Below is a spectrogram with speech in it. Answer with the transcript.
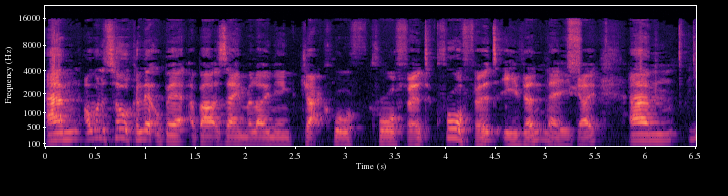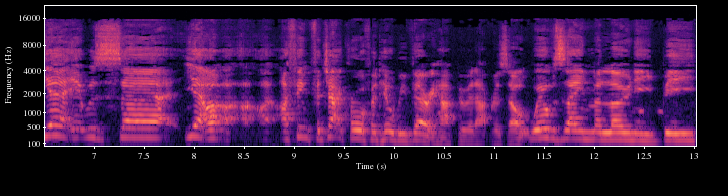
Um, I want to talk a little bit about Zane Maloney and Jack Crawford. Crawford, even there you go. Um, yeah, it was. Uh, yeah, I, I, I, think for Jack Crawford, he'll be very happy with that result. Will Zane Maloney be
